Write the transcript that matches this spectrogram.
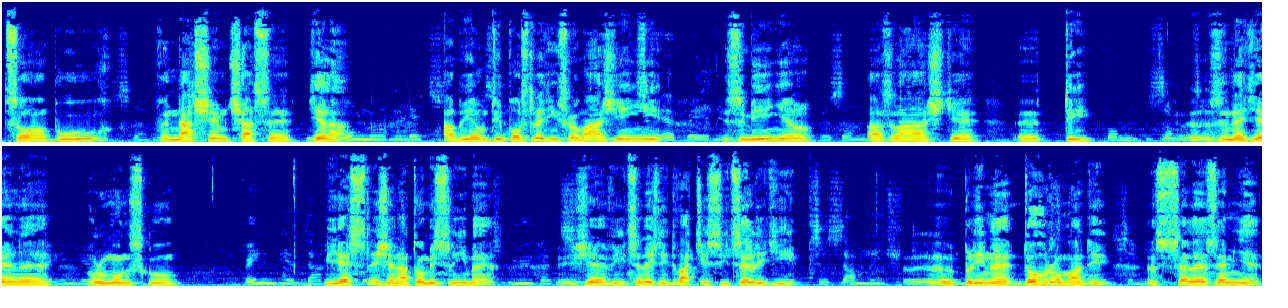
co Bůh v našem čase dělá. Aby jenom ty poslední shromáždění zmínil a zvláště eh, ty z neděle v Rumunsku. Jestliže na to myslíme, že více než 2000 lidí eh, plyne dohromady z celé země,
